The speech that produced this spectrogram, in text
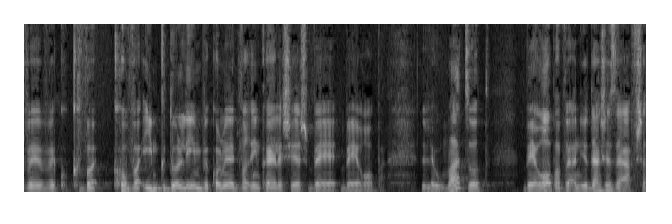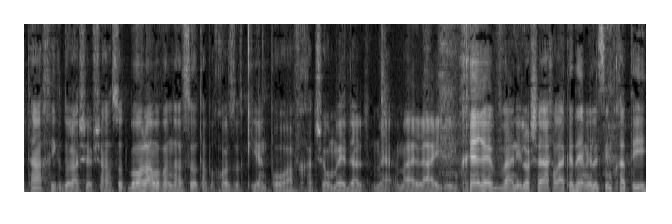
וכובעים גדולים וכל מיני דברים כאלה שיש באירופה. לעומת זאת, באירופה, ואני יודע שזו ההפשטה הכי גדולה שאפשר לעשות בעולם, אבל נעשה אותה בכל זאת, כי אין פה אף אחד שעומד על, מעליי עם חרב, ואני לא שייך לאקדמיה לשמחתי,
